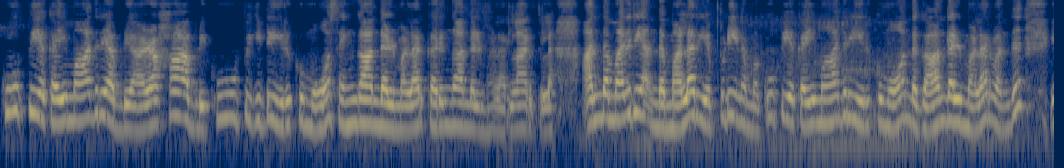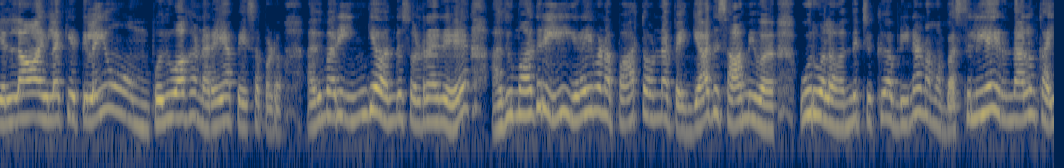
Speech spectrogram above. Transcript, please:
கூப்பிய கை மாதிரி அப்படி அழகா அப்படி கூப்பிக்கிட்டு இருக்குமோ? செங்காந்தள் மலர் கருங்காந்தள் மலர்லாம் இருக்குல்ல அந்த மாதிரி அந்த மலர் எப்படி நம்ம கூப்பிய கை மாதிரி இருக்குமோ அந்த காந்தல் மலர் வந்து எல்லா இலக்கியத்திலையும் பொதுவாக நிறையா பேசப்படும். அது மாதிரி இங்கே வந்து சொல்கிறாரு அது மாதிரி இறைவனை பா பார்த்தோன்னா இப்போ எங்கேயாவது சாமி வ- ஊர்வலம் வந்துட்டுருக்கு அப்படின்னா நம்ம பஸ்ஸுலேயே இருந்தாலும் கை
